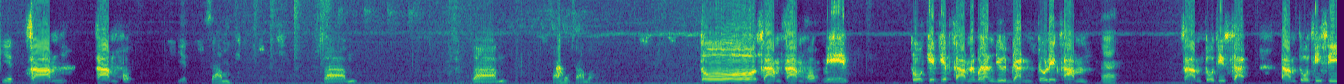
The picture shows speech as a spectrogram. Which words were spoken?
เจ็ดสามสามหกสามสามสามสามหกสามบ่ตัวสามสามหกนี่ ตัวเจ็ดเจ็ดสามเนี่ยพระท่านยืนยัน ตัวเลขสามอ่าสามตัวที่สะสามตัวที่สี่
